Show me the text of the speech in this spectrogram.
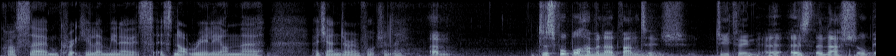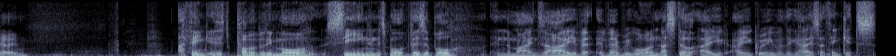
across um, curriculum. You know, it's it's not really on the agenda, unfortunately. Um, does football have an advantage, do you think, uh, as the national game? I think it's probably more seen and it's more visible in the mind's eye of, of everyone. I still I, I agree with the guys. I think it's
